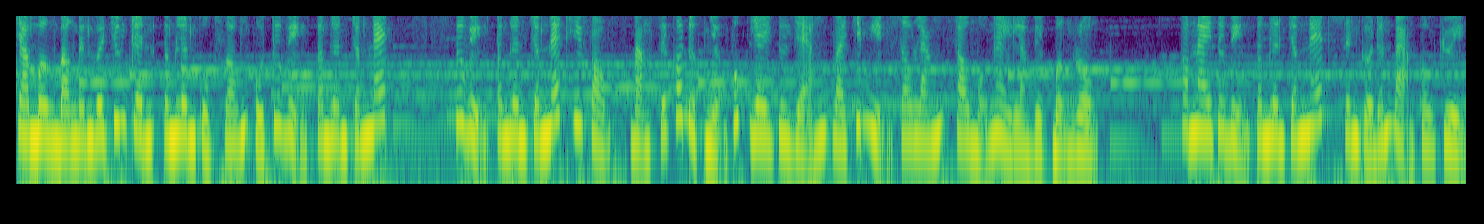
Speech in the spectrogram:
Chào mừng bạn đến với chương trình Tâm Linh Cuộc Sống của Thư viện Tâm Linh.net Thư viện Tâm Linh.net hy vọng bạn sẽ có được những phút giây thư giãn và chiêm nghiệm sâu lắng sau mỗi ngày làm việc bận rộn. Hôm nay, Thư viện Tâm Linh.net xin gửi đến bạn câu chuyện.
